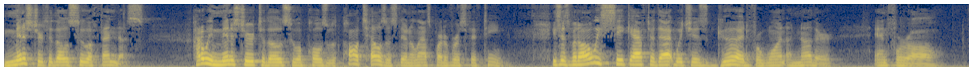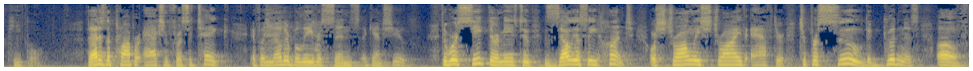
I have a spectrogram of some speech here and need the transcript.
minister to those who offend us? How do we minister to those who oppose us? Paul tells us there in the last part of verse 15. He says, But always seek after that which is good for one another and for all people. That is the proper action for us to take if another believer sins against you. The word seek there means to zealously hunt or strongly strive after, to pursue the goodness of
